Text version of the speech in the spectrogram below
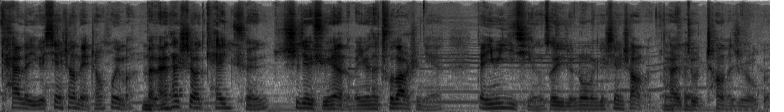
开了一个线上的演唱会嘛，本来她是要开全世界巡演的嘛，因为她出道二十年，但因为疫情，所以就弄了一个线上的，她就唱了这首歌，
